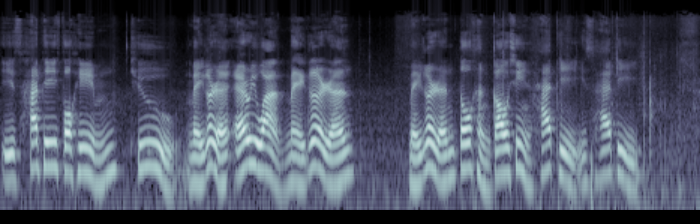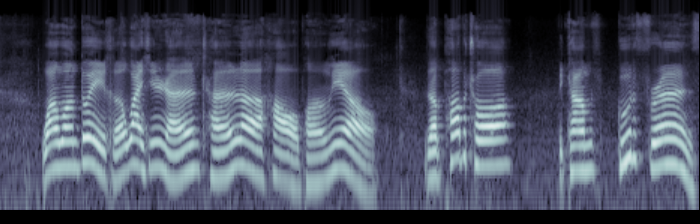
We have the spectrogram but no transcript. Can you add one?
is happy for him too。每个人，everyone，每个人，每个人都很高兴，happy is happy。汪汪队和外星人成了好朋友。The Paw Patrol becomes good friends，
